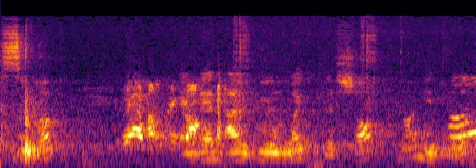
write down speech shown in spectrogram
Syrup, and then I will make the short introduction.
